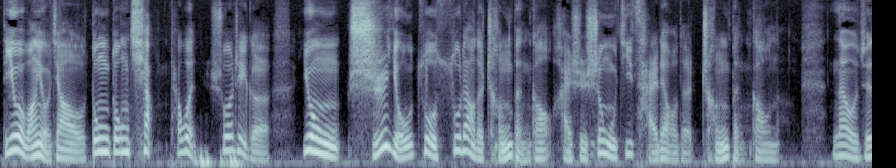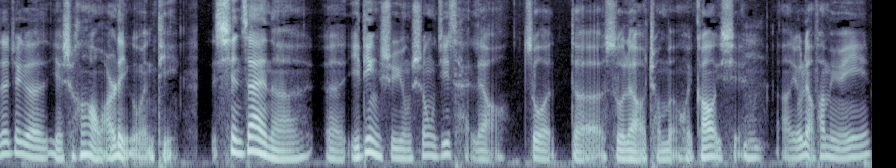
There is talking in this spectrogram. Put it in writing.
第一位网友叫东东呛，他问说：“这个用石油做塑料的成本高，还是生物基材料的成本高呢那我觉得这个也是很好玩的一个问题。现在呢，呃，一定是用生物基材料做的塑料成本会高一些。嗯啊、有两方面原因，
